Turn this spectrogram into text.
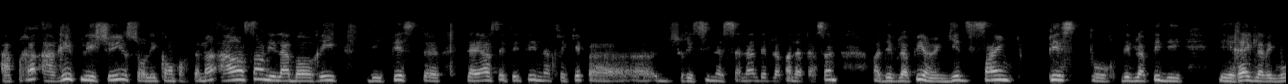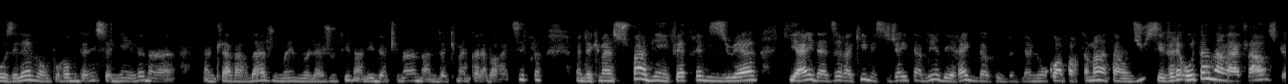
à, à réfléchir sur les comportements, à ensemble élaborer des pistes. D'ailleurs, cet été, notre équipe euh, euh, du Récit national développement de la personne a développé un guide 5 pistes pour développer des, règles avec vos élèves. On pourra vous donner ce lien-là dans, le clavardage ou même l'ajouter dans les documents, dans le document collaboratif. Un document super bien fait, très visuel, qui aide à dire, OK, mais si j'ai établir des règles de, nos comportements attendus, c'est vrai autant dans la classe que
